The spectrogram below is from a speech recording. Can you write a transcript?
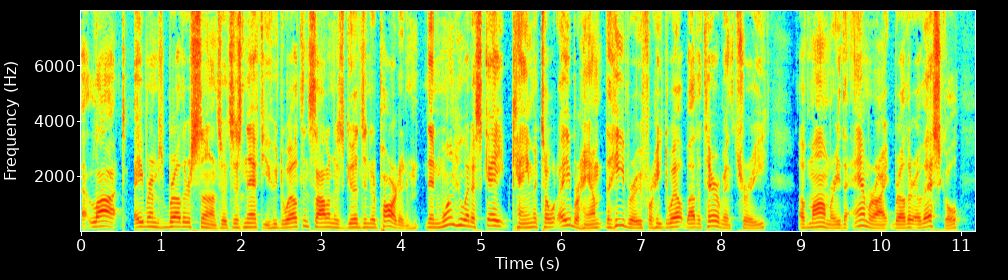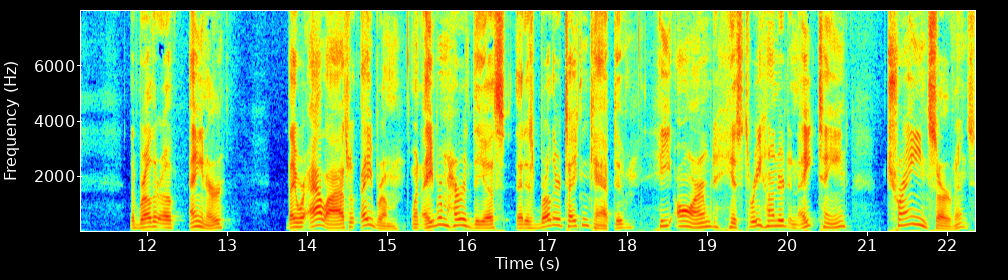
uh, Lot, Abraham's brother's son, so it's his nephew, who dwelt in Sodom his goods and departed. Then one who had escaped came and told Abraham, the Hebrew, for he dwelt by the terebinth tree of Mamre, the Amorite brother of Eshcol, the brother of Aner. They were allies with Abram. When Abram heard this, that his brother had taken captive, he armed his 318 trained servants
